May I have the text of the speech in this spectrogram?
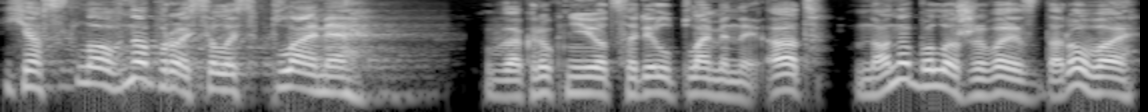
«Я словно бросилась в пламя!» Вокруг неё царил пламенный ад, но она была жива и здорова.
